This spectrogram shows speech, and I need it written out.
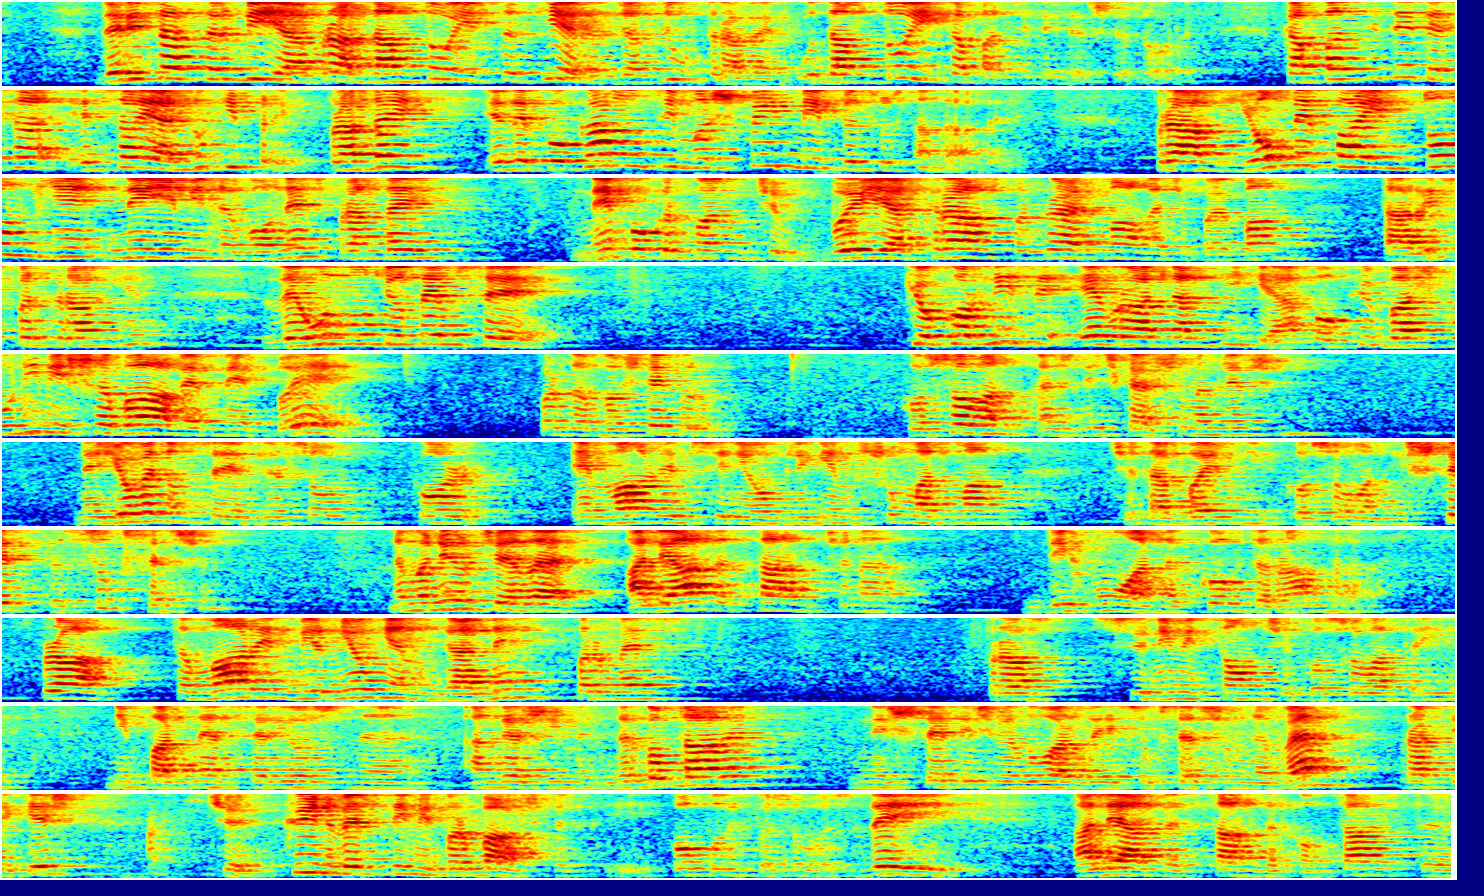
Derisa Serbia, pra, damtoi të tjerët gjatë luftërave, u damtoi kapacitetet shtetërore. Kapacitetet e saja nuk i prek, prandaj edhe po ka mundësi më shpejt me i plotësu standardet. Pra, jo me fajin tonë ne jemi në vonesë, prandaj, Ne po kërkojmë që BE-ja krahas përkrahjes madhe që po e bën, ta rrisë përkrahjen dhe unë mund t'ju them se kjo kornizë evroatlantike apo ky bashkëpunim i SHBA-ve me BE-në për të mbështetur Kosovën është diçka shumë e vlefshme. Ne jo vetëm se e vlerësojmë, por e marrim si një obligim shumë ma të madh që ta bëjmë Kosovën një shtet të suksesshëm. në mënyrë që edhe aleatët tanë që na ndihmuan në kohë të randa, pra të marrin mirënjohjen nga ne përmes pra synimit tonë që Kosova të jetë një partner serioz në angazhimet ndërkombëtare, një shtet i zhvilluar dhe i suksesshëm në vend, praktikisht që ky investim i përbashkët i popullit të Kosovës dhe i aleatëve tanë ndërkombëtarë të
